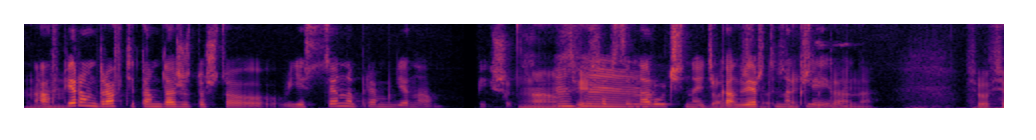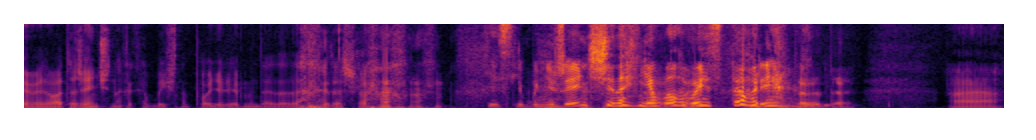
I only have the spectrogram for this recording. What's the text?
а в первом драфте там даже то, что есть сцена, прям где она пишет. А, окей. И собственноручно эти Да, конверты значит, значит, это наклеивает. она. Все, все виновата женщина, как обычно, поняли мы, да-да-да, хорошо. Если бы не женщина, не было бы истории. Да-да-да. А,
